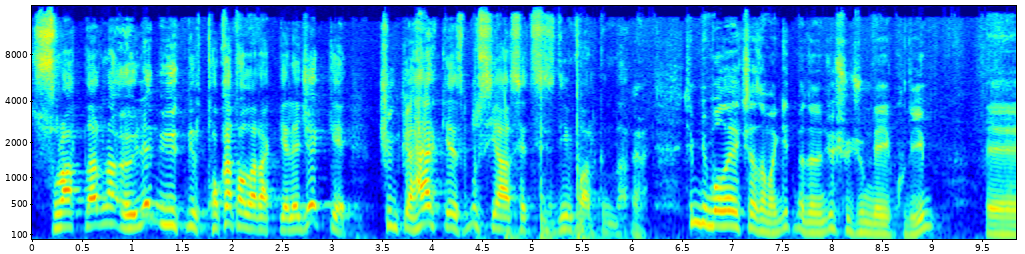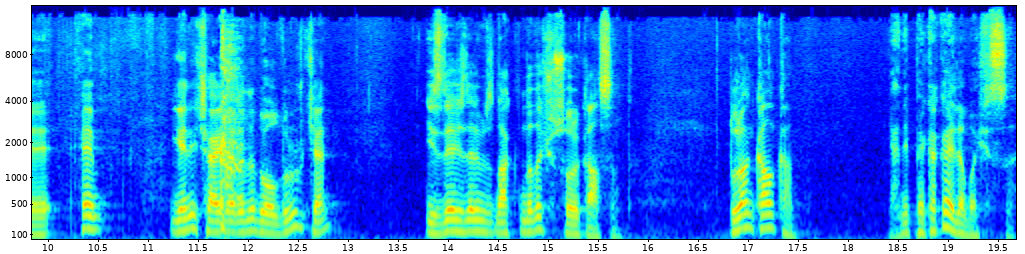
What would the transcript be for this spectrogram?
suratlarına öyle büyük bir tokat olarak gelecek ki çünkü herkes bu siyasetsizliğin farkında. Evet. Şimdi bir molaya gideceğiz ama gitmeden önce şu cümleyi kurayım. Ee, hem yeni çaylarını doldururken izleyicilerimizin aklında da şu soru kalsın. Duran Kalkan yani PKK ile başısı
